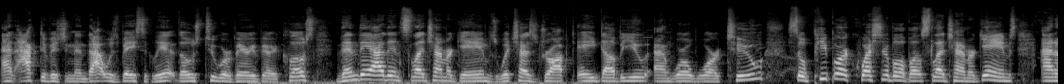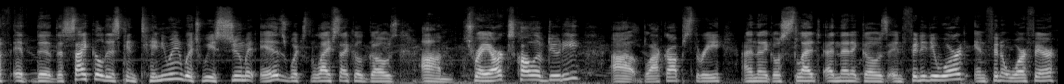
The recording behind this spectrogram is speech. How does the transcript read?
and Activision, and that was basically it. Those two were very, very close. Then they add in Sledgehammer Games, which has dropped AW and World War II. So people are questionable about Sledgehammer Games, and if, if the, the cycle is continuing, which we assume it is, which the life cycle goes um, Treyarch's Call of Duty, uh, Black Ops 3, and then it goes Sledge, and then it goes Infinity Ward, Infinite Warfare,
